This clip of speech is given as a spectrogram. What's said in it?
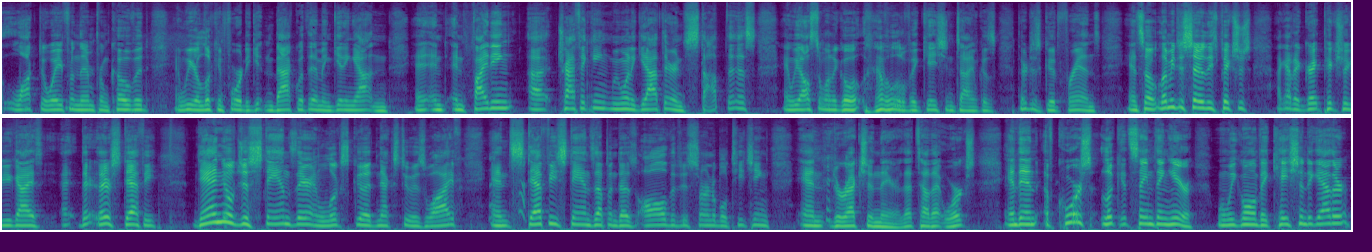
locked away from them from COVID, and we are looking forward to getting back with them and getting out and and and fighting uh, trafficking. We want to get out there and stop this, and we also want to go have a little vacation time because they're just good friends. And so let me just show you these pictures. I got a great picture of you guys. Uh, There, there's Steffi. Daniel just stands there and looks good next to his wife, and Steffi stands up and does all the discernible teaching and direction there. That's how that works. And then, of course, look at same thing here. When we go on vacation together,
